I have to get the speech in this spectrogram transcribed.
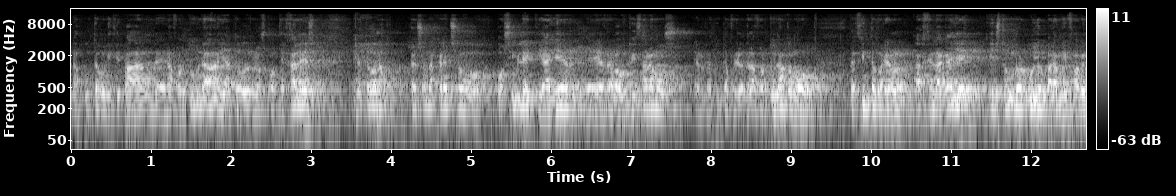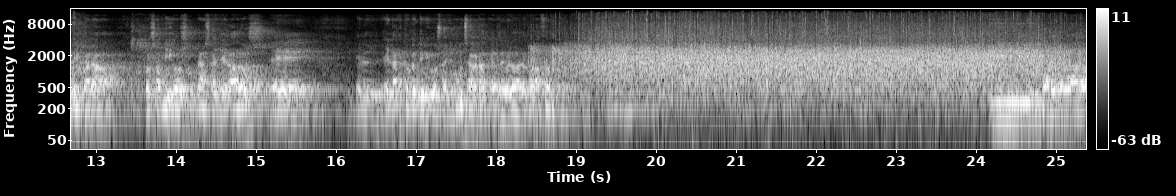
la Junta Municipal de La Fortuna y a todos los concejales y a todas las personas que han hecho posible que ayer eh, rebautizáramos el recinto frial de La Fortuna como recinto ferial Ángel La Calle y esto es un orgullo para mi familia y para los amigos más allegados el, el acto que tuvimos ayer. Muchas gracias, de verdad, de corazón. Y por otro lado,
